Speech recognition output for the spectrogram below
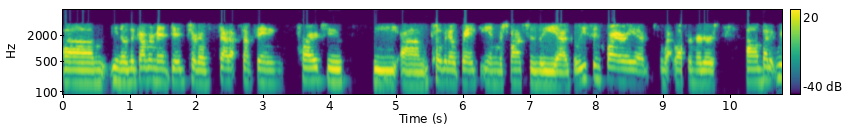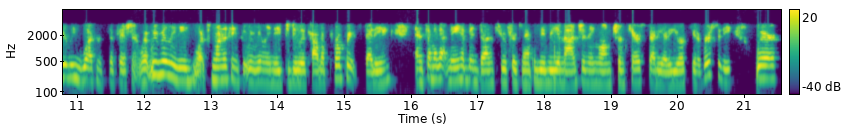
Um, you know, the government did sort of set up something prior to the um, COVID outbreak in response to the uh, Gillese inquiry and the Wettlaufer murders um, but it really wasn't sufficient. What we really need, what's one of the things that we really need to do is have appropriate studying, and some of that may have been done through, for example, the reimagining long-term care study at a York University, where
